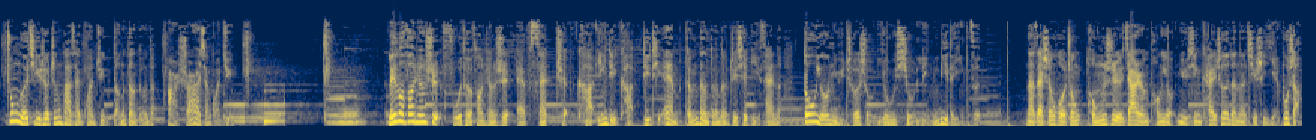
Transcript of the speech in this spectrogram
中俄汽车争霸赛冠军等等等等，二十二项冠军。雷诺方程式、福特方程式、F 三、Trip Car、IndyCar、DTM 等等等等这些比赛呢，都有女车手优秀凌厉的影子。那在生活中，同事、家人、朋友，女性开车的呢，其实也不少。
